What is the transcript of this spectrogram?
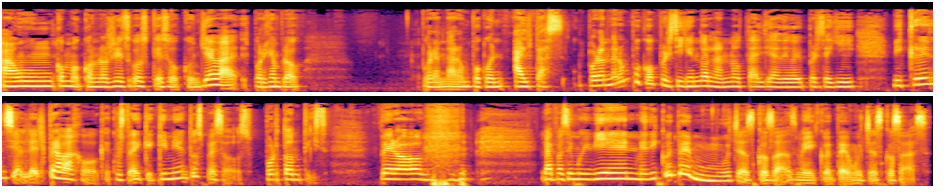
aún como con los riesgos que eso conlleva, por ejemplo, por andar un poco en altas, por andar un poco persiguiendo la nota el día de hoy, perseguí mi credencial del trabajo, que cuesta de que 500 pesos por tontis. Pero la pasé muy bien, me di cuenta de muchas cosas, me di cuenta de muchas cosas.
